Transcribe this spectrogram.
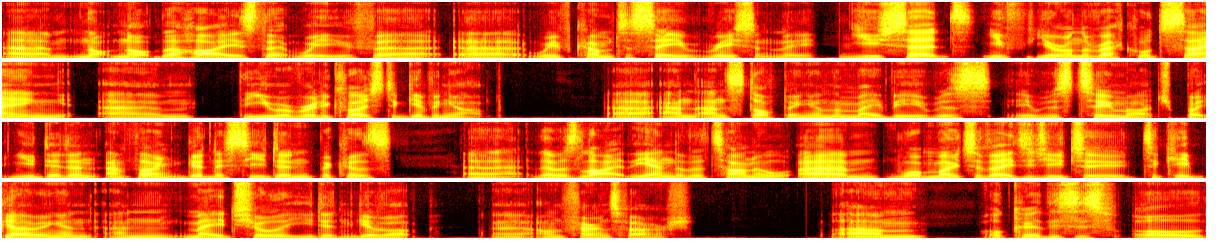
Um, not not the highs that we've uh, uh, we've come to see recently. You said you are on the record saying um, that you were really close to giving up uh, and and stopping, and then maybe it was it was too much, but you didn't, and thank goodness you didn't because uh, there was light at the end of the tunnel. Um, what motivated you to to keep going and, and made sure that you didn't give up uh, on Ferencváros? Um, okay, this is all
